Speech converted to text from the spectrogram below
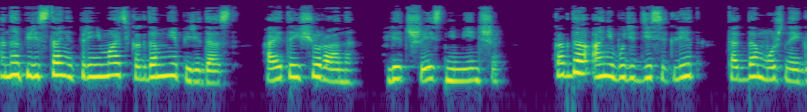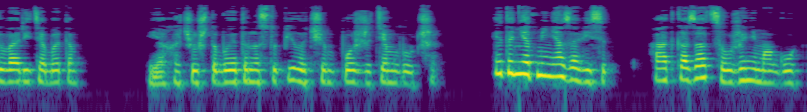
Она перестанет принимать, когда мне передаст, а это еще рано, лет шесть, не меньше. Когда Ане будет десять лет, тогда можно и говорить об этом. Я хочу, чтобы это наступило чем позже, тем лучше. Это не от меня зависит, а отказаться уже не могу.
